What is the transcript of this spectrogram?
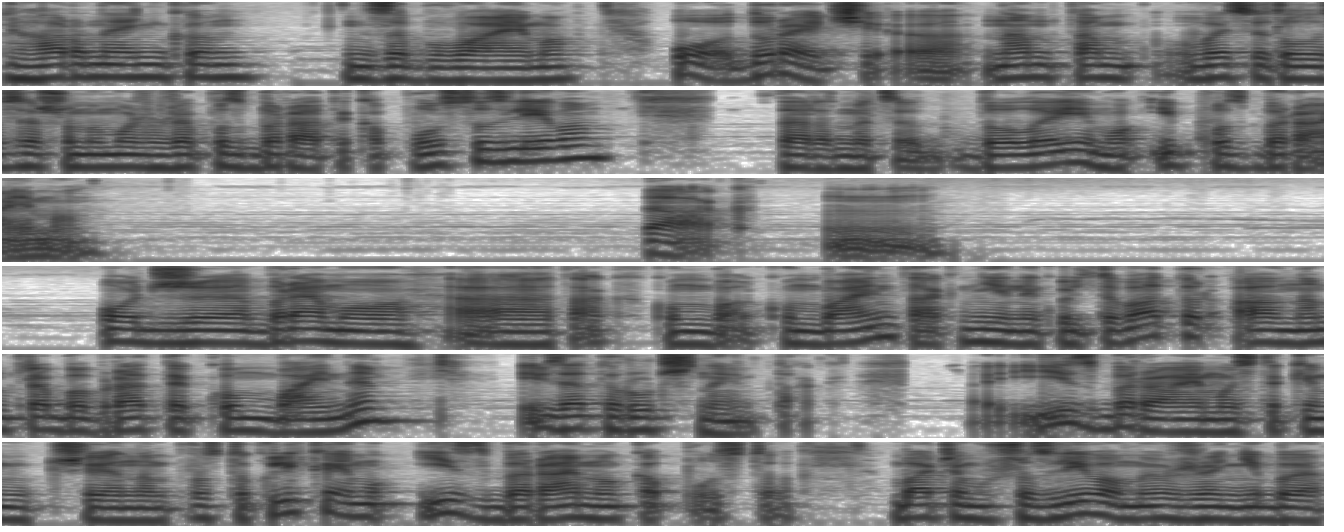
гарненько, не забуваємо. О, до речі, нам там висвітлилося, що ми можемо вже позбирати капусту зліва. Зараз ми це долиємо і позбираємо. Так. Отже, беремо е, так, комбайн. Так, ні, не культиватор, а нам треба брати комбайни і взяти ручний. Так. І збираємо ось таким чином. Просто клікаємо і збираємо капусту. Бачимо, що зліва ми вже ніби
